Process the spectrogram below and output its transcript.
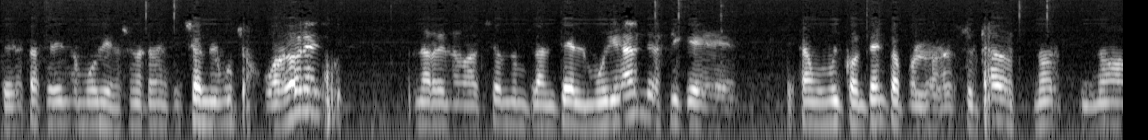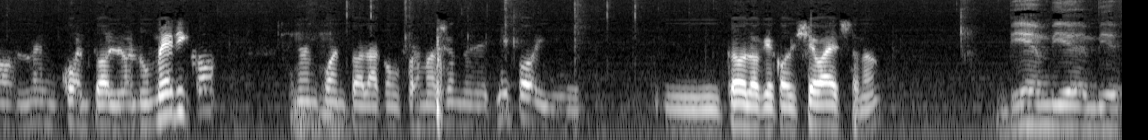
pero está saliendo muy bien. Es una transición de muchos jugadores, una renovación de un plantel muy grande, así que estamos muy contentos por los resultados, no, no, no en cuanto a lo numérico, sino en cuanto a la conformación del equipo y, y todo lo que conlleva eso, ¿no? Bien, bien, bien.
